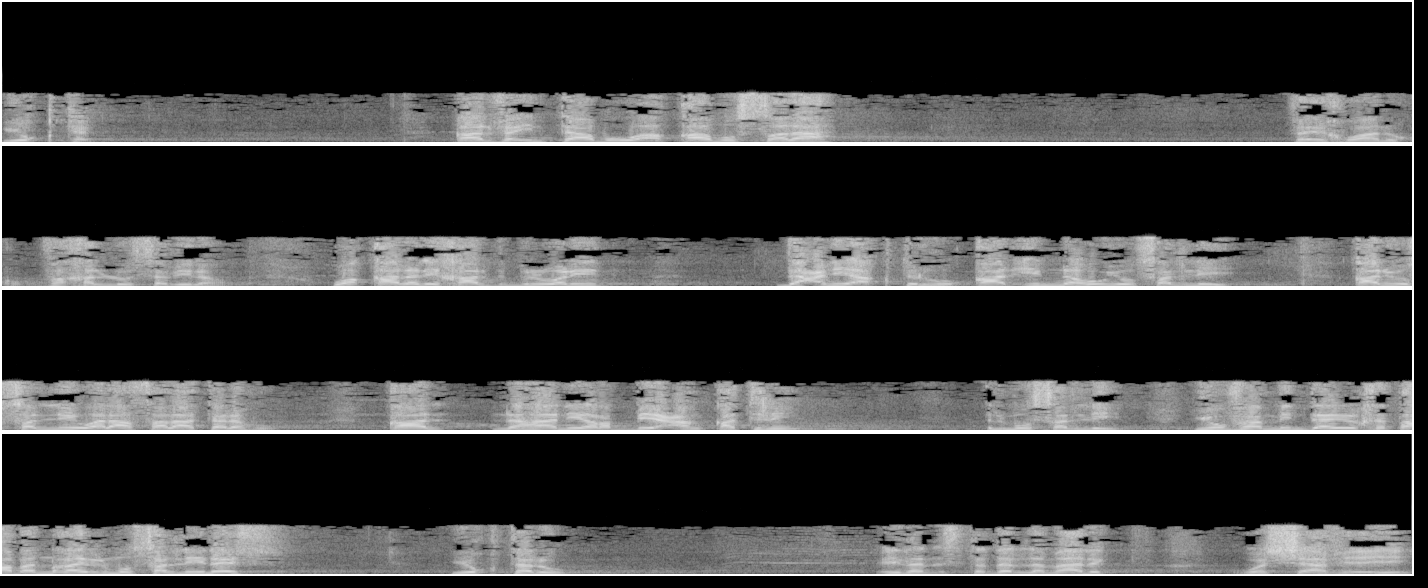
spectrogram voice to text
يقتل. قال فإن تابوا وأقاموا الصلاة فإخوانكم فخلوا سبيلهم. وقال لخالد بن الوليد دعني أقتله. قال إنه يصلي. قال يصلي ولا صلاة له. قال نهاني ربي عن قتل المصلين. يفهم من دليل الخطاب أن غير المصلين إيش؟ يقتلوا إذا استدل مالك والشافعي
